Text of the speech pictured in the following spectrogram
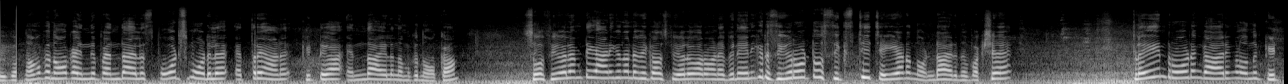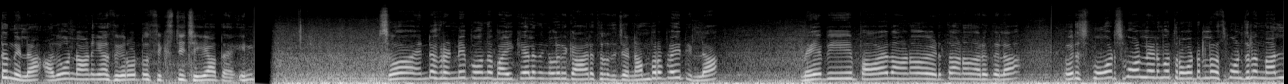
ബിക്കോസ് നമുക്ക് നോക്കാം ഇന്നിപ്പോൾ എന്തായാലും സ്പോർട്സ് മോഡിൽ എത്രയാണ് കിട്ടുക എന്തായാലും നമുക്ക് നോക്കാം. സോ ഫ്യൂൽ എം ടി കാണിക്കുന്നുണ്ട് ബിക്കോസ് ഫ്യൂൽ കുറവാണ്. പിന്നെ എനിക്കൊരു സീറോ ടു സിക്സ്റ്റി ചെയ്യണമെന്നുണ്ടായിരുന്നു. പക്ഷേ പ്ലെയിൻ റോഡും കാര്യങ്ങളൊന്നും കിട്ടുന്നില്ല. അതുകൊണ്ടാണ് ഞാൻ സീറോ ടു സിക്സ്റ്റി ചെയ്യാത്തത്. സോ എന്റെ ഫ്രണ്ടിൽ പോകുന്ന ബൈക്കിൽ നിങ്ങളൊരു കാര്യം ശ്രദ്ധിച്ചു? നമ്പർ പ്ലേറ്റ് ഇല്ല. മേ ബി പോയതാണോ എടുത്താണോ എന്ന് അറിയത്തില്ല. ഒരു സ്പോർട്സ് മോഡിൽ ഇടുമ്പോൾ ത്രോട്ടിൽ റെസ്പോൺസിൽ നല്ല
